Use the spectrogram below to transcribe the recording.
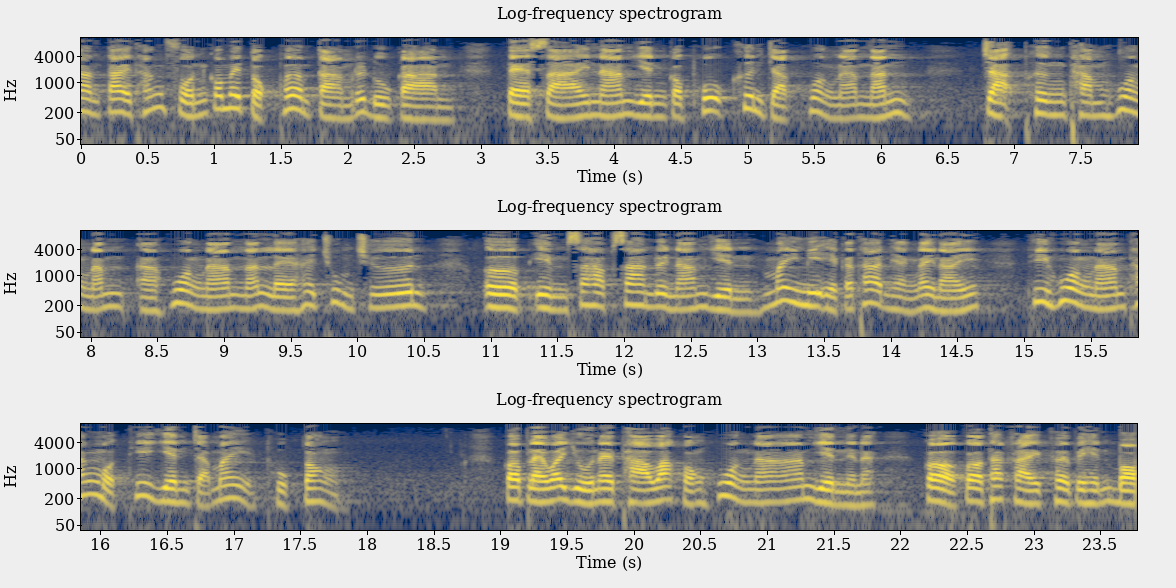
ด้านใต้ทั้งฝนก็ไม่ตกเพิ่มตามฤดูกาลแต่สายน้ำเย็นก็พุขึ้นจากห่วงน้ำนั้น จะพึงทำห่วงน้ำห่วงน้ำนั้นแลให้ชุ่มชื้น เอิบอิ่มซาบซ่านด้วยน้ำเย็น ไม่มีเอกธาตุแห่งไหนๆที่ห่วงน้ำทั้งหมดที่เย็นจะไม่ถูกต้อง ก็แปลว่าอยู่ในภาวะของห่วงน้ำเย็นเนี่ยนะก็ก็ถ้าใครเคยไปเห็นบ่อ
